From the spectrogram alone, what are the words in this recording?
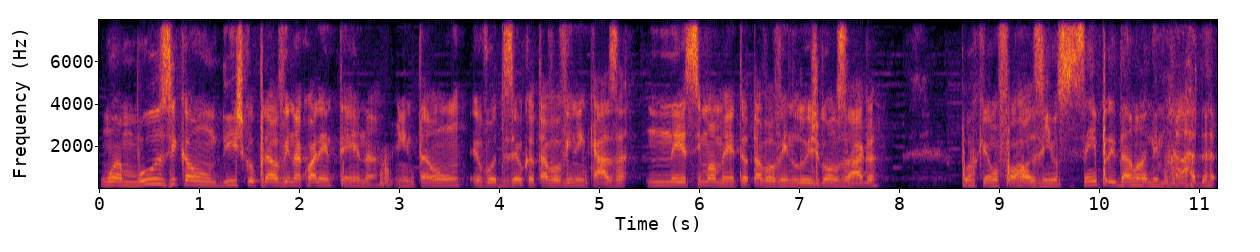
Uma música um disco para ouvir na quarentena. Então, eu vou dizer o que eu estava ouvindo em casa nesse momento. Eu estava ouvindo Luiz Gonzaga, porque um forrozinho sempre dá uma animada.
